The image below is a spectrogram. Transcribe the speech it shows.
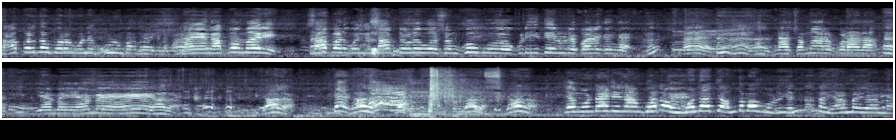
சாப்பாடு தான் போறோம் உடனே கூழும் பக்கத்துல வைக்கணுமா? நான் எங்க அப்பா மாதிரி சாப்பாடு கொஞ்சம் சாப்பிட்ட உடனே ஒரு சொம்பு கூ கு- குடிக்கிறது என்னுடைய பழக்கங்க. நான் சும்மா இருக்கக்கூடாதா? ஏமே ஏமே. யாரா? யாரா? என் முண்டாட்டி நான் உன் பொண்டாட்டி அந்த கூப்பிடு. என்ன ஏமா ஏமா?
